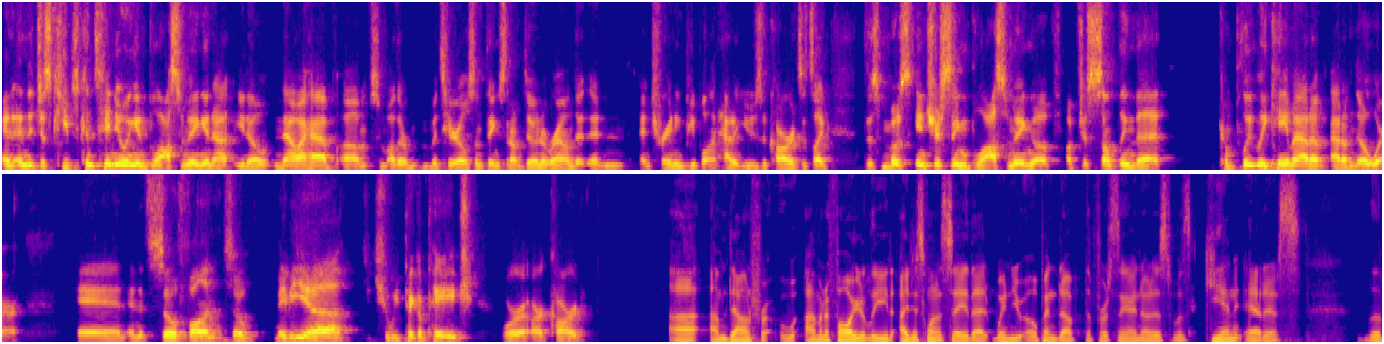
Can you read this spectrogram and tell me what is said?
and, and it just keeps continuing and blossoming. And, uh, you know, now I have um, some other materials and things that I'm doing around it and, and training people on how to use the cards. It's like this most interesting blossoming of of just something that completely came out of out of nowhere, and and it's so fun. So maybe uh, should we pick a page or our card? Uh, I'm down for. I'm going to follow your lead. I just want to say that when you opened up, the first thing I noticed was "Quien eres." The,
